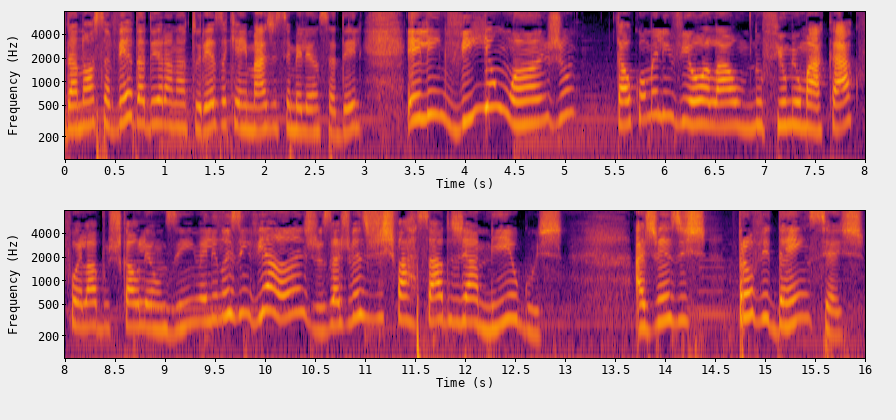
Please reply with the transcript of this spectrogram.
da nossa verdadeira natureza, que é a imagem e semelhança dele, ele envia um anjo, tal como ele enviou lá no filme O Macaco, foi lá buscar o leãozinho, ele nos envia anjos, às vezes disfarçados de amigos, às vezes providências,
